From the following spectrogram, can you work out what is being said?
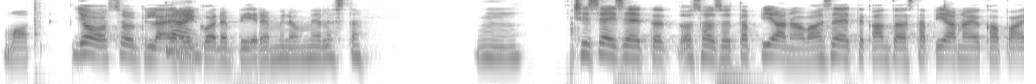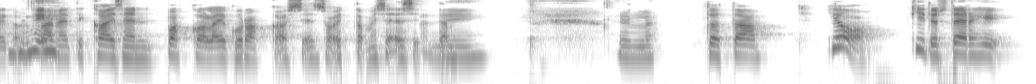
maata. Joo, se on kyllä Näin. erikoinen piirre minun mielestä. Mm. Siis ei se, että osaa soittaa pianoa, vaan se, että kantaa sitä pianoa joka paikalla. Niin. Että kai sen pakko olla joku rakkaus sen soittamiseen sitten. Niin, kyllä. Tota, joo, kiitos Terhi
